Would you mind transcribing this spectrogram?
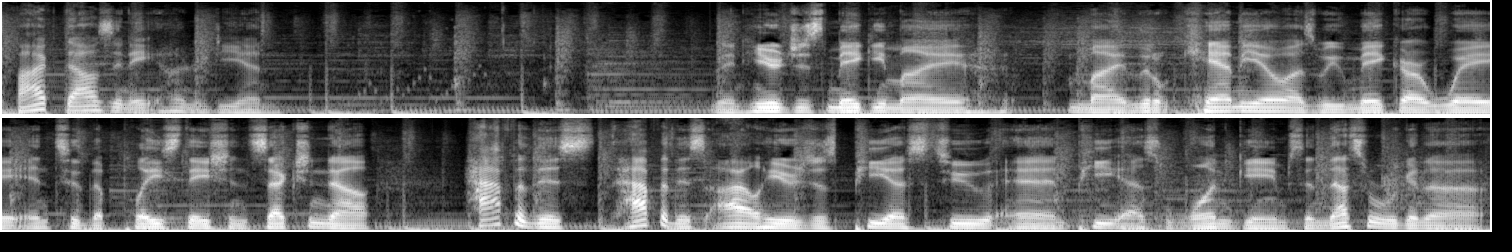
5,800 yen. And then here, just making my my little cameo as we make our way into the PlayStation section. Now, half of this half of this aisle here is just PS2 and PS1 games, and that's where we're gonna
